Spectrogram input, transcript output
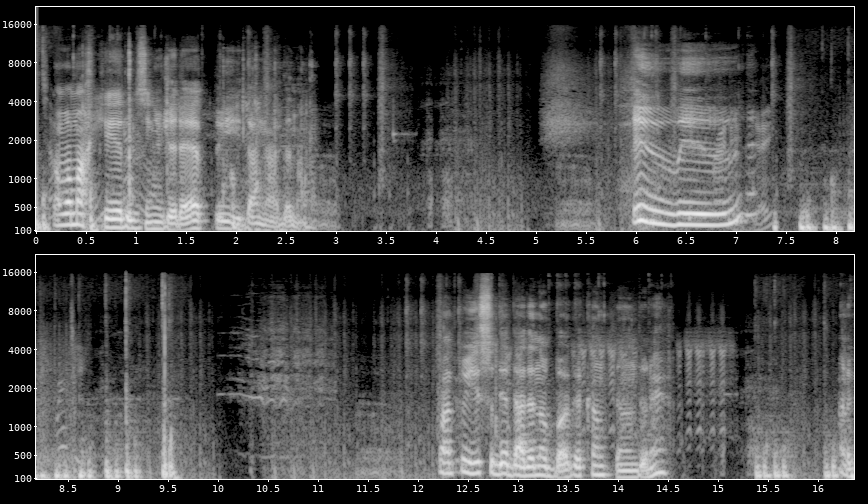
Então vamos arqueirozinho direto e dá nada não. Uh, uh. Yay. Ready. Enquanto isso, dedada no bug cantando, né? Mano,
